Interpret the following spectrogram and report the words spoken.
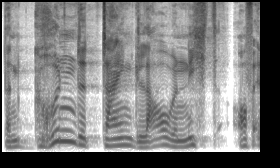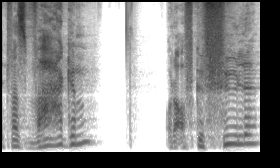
Dann gründet dein Glaube nicht auf etwas Vagem oder auf Gefühle,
